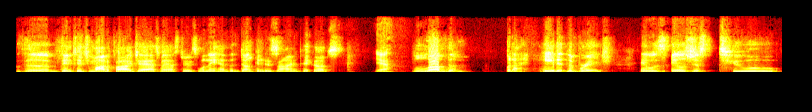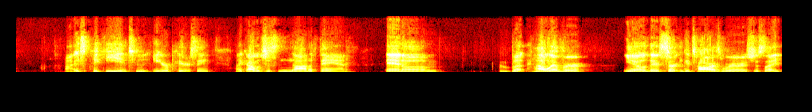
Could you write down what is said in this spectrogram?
the vintage modified Jazzmasters when they had the Duncan design pickups. Yeah, love them, but I hated the bridge. It was it was just too ice picky and too ear piercing. Like I was just not a fan. And um, but however, you know, there's certain guitars where it's just like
